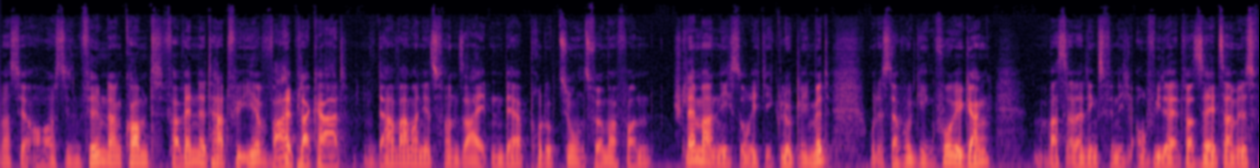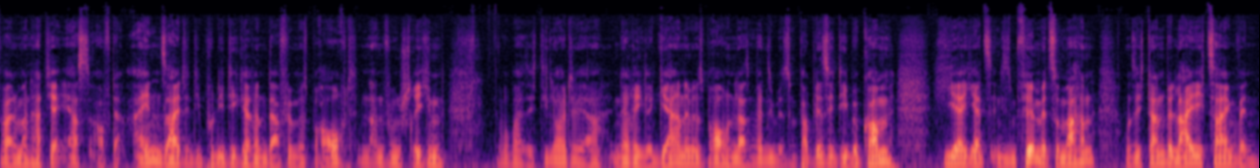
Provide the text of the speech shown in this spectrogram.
was ja auch aus diesem Film dann kommt, verwendet hat für ihr Wahlplakat. Da war man jetzt von Seiten der Produktionsfirma von Schlemmer nicht so richtig glücklich mit und ist da wohl gegen vorgegangen. Was allerdings finde ich auch wieder etwas seltsam ist, weil man hat ja erst auf der einen Seite die Politikerin dafür missbraucht, in Anführungsstrichen, wobei sich die Leute ja in der Regel gerne missbrauchen lassen, wenn sie ein bisschen Publicity bekommen, hier jetzt in diesem Film mitzumachen und sich dann beleidigt zeigen, wenn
